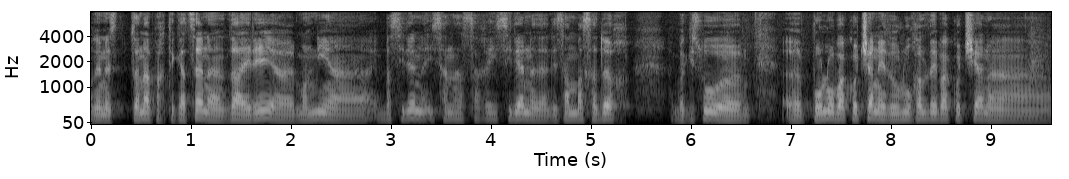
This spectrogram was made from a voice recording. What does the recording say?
Oden ez dutana partekatzen, da ere, monia, baziren, izan azarri ziren, desambasador, bakizu, uh, polo bakotxan edo lujalde bakotxean uh,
